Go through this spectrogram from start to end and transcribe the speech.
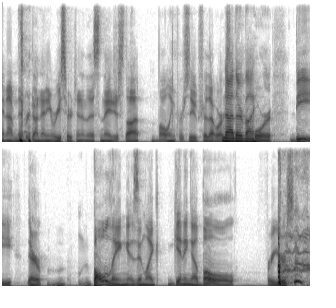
and I've never done any research into this, and they just thought bowling for soup, sure that works. Neither have I. Or b they're bowling is in like getting a bowl for your soup.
